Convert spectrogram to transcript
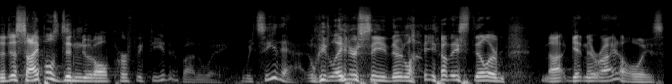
The disciples didn't do it all perfect either, by the way. We see that. We later see they're like, you know, they still are not getting it right always.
